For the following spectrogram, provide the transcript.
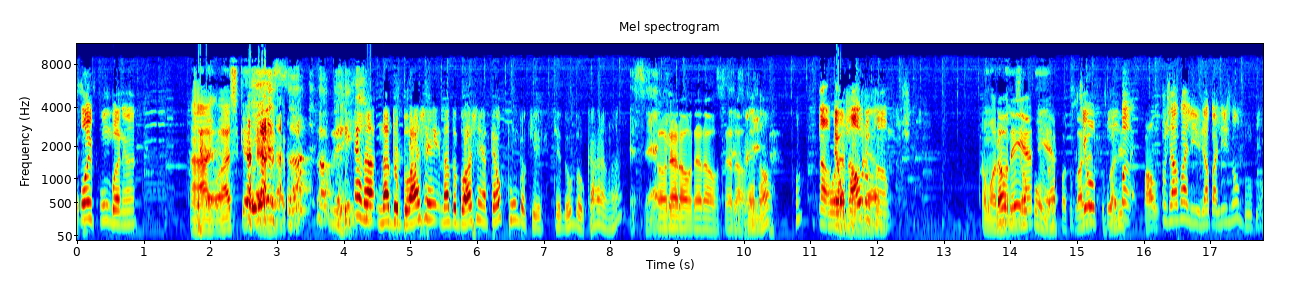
Timão e Pumba, né? Ah, eu acho que é. é- Exatamente. É, na, na dublagem, na dublagem até o Pumba que, que dubla o cara, não é? É sério? Não, não é não, não é não, não é não. Não é não? Não, Pô, é não, o Mauro cara. Ramos. É o Mauro Não, Ramos nem é o é, nem Pumba. é, pô. Dublagem, Porque o Pumba- Paulo. O Javali, Javalis não dublam.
